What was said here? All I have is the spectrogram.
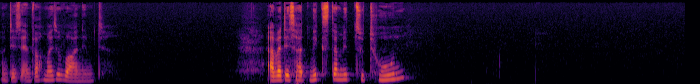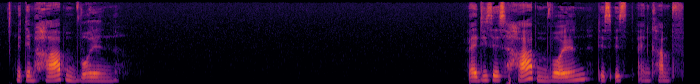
Und das einfach mal so wahrnimmt. Aber das hat nichts damit zu tun, mit dem Haben wollen. Weil dieses Haben wollen, das ist ein Kampf.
